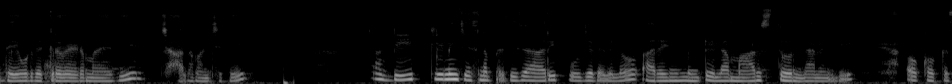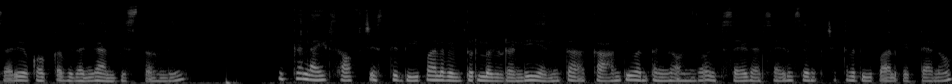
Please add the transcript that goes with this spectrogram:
దేవుడి దగ్గర వేయడం అనేది చాలా మంచిది. డీప్ క్లీనింగ్ చేసిన ప్రతిసారి పూజ గదిలో అరేంజ్మెంట్ ఇలా మారుస్తూ ఉన్నానండి. ఒక్కొక్కసారి ఒక్కొక్క విధంగా అనిపిస్తుంది. ఇక లైట్స్ ఆఫ్ చేస్తే దీపాల వెలుతురులో చూడండి ఎంత కాంతివంతంగా ఉందో. ఇటు సైడ్ అటు సైడ్ శంకు చక్ర దీపాలు పెట్టాను.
